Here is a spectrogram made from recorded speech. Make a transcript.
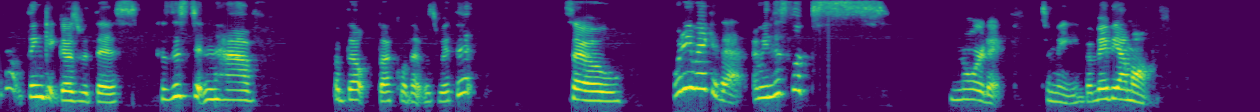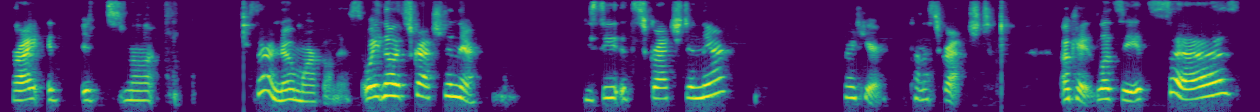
I don't think it goes with this because this didn't have a belt buckle that was with it. So what do you make of that? I mean, this looks Nordic to me, but maybe I'm off, right? It, it's not, is there a no mark on this? Wait, no, it's scratched in there. You see it's scratched in there? Right here kind of scratched. Okay, let's see. It says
